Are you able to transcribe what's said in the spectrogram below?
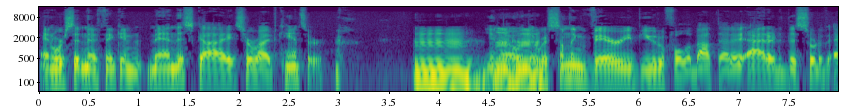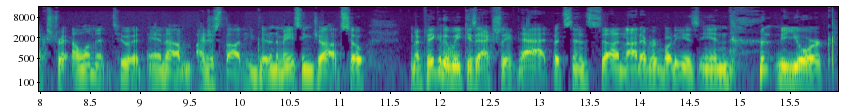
And we're sitting there thinking man this guy survived cancer. You know there was something very beautiful about that. It added this sort of extra element to it. And um, i just thought he did an amazing job. So my pick of the week is actually that but since uh, not everybody is in new york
